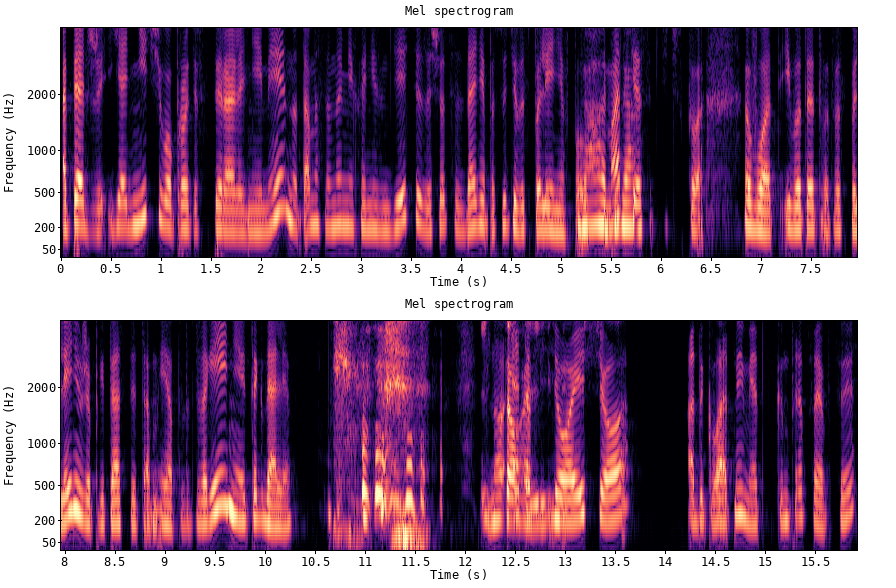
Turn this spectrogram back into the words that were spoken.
Опять же, я ничего против спирали не имею, но там основной механизм действия за счет создания, по сути, воспаления в полости Да, матки да. асептического. Вот. И вот это вот воспаление уже препятствует там и оплодотворению и так далее. Но это все еще адекватный метод контрацепции.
